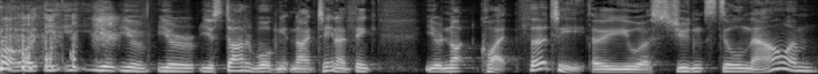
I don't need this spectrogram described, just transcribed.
Well, you, you, you, you're, you started walking at 19. I think you're not quite 30. Are you a student still now? Um,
